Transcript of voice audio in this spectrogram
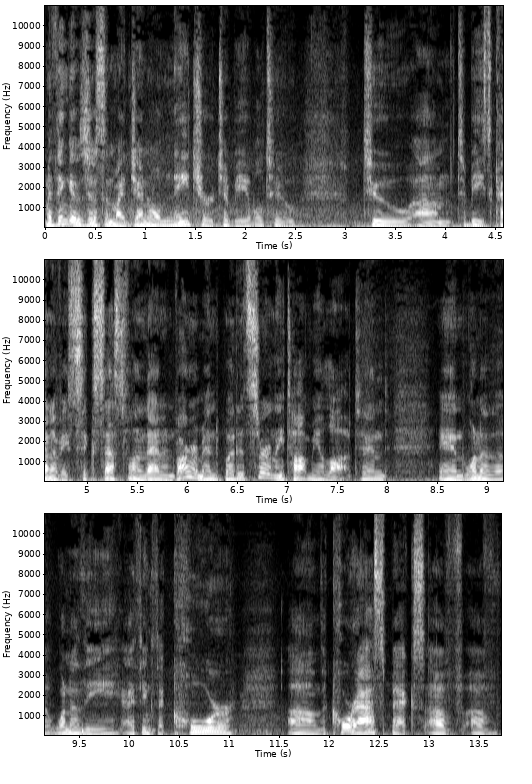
I think it was just in my general nature to be able to to um, to be kind of successful in that environment but it certainly taught me a lot. And and one of the one of the I think the core um, the core aspects of of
